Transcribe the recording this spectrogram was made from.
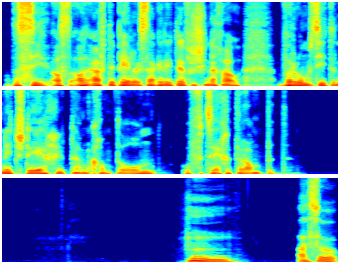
Und das sind, als als FDPler sagen die das wahrscheinlich auch. Warum seid ihr nicht stärker dem Kanton auf die Zeche trampelt? Hm. Also,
